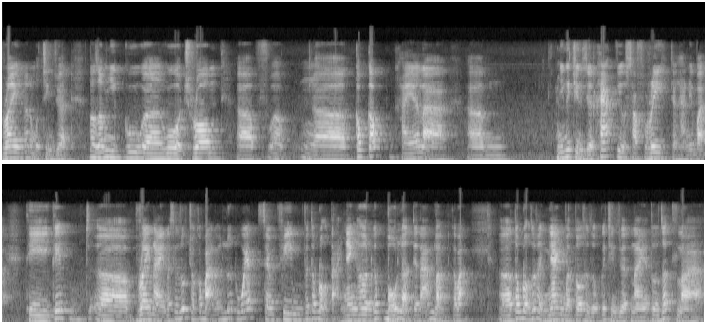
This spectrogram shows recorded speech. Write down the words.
Ray nó là một trình duyệt. Nó giống như Google, ờ, Google Chrome uh, uh, uh, cốc cốc hay là uh, những cái trình duyệt khác ví dụ Safari chẳng hạn như vậy. Thì cái uh, Ray này nó sẽ giúp cho các bạn lướt web xem phim với tốc độ tải nhanh hơn gấp 4 lần tới 8 lần các bạn. Uh, tốc độ rất là nhanh và tôi sử dụng cái trình duyệt này tôi rất là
